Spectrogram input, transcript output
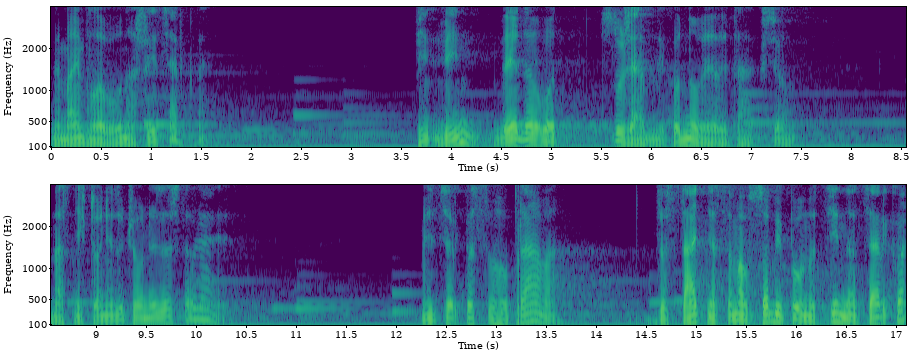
Ми маємо главу нашої церкви. Він, він видав от, служебник, одновили так, все. Нас ніхто ні до чого не заставляє. Ми церква свого права. Достатня сама в собі повноцінна церква,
